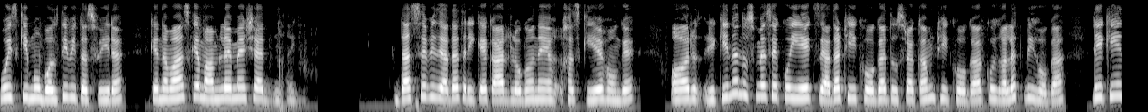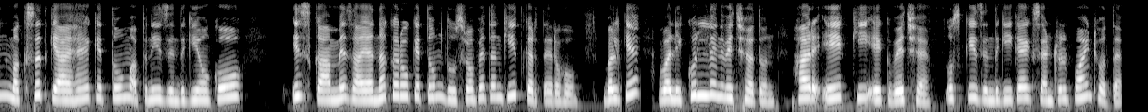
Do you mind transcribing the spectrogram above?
وہ اس کی منہ بولتی بھی تصویر ہے کہ نماز کے معاملے میں شاید دس سے بھی زیادہ طریقہ کار لوگوں نے خص کیے ہوں گے۔ اور یقیناً اس میں سے کوئی ایک زیادہ ٹھیک ہوگا، دوسرا کم ٹھیک ہوگا، کوئی غلط بھی ہوگا۔ لیکن مقصد کیا ہے کہ تم اپنی زندگیوں کو اس کام میں ضائع نہ کرو کہ تم دوسروں پہ تنقید کرتے رہو، بلکہ ولی کل وچھتن ہر ایک کی ایک وچ ہے۔ اس کی زندگی کا ایک سینٹرل پوائنٹ ہوتا ہے،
